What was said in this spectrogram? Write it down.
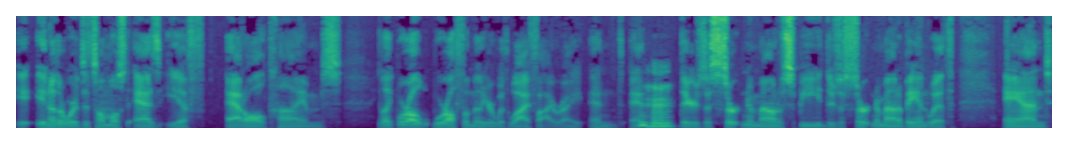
it. In other words, it's almost as if at all times, like we're all we're all familiar with Wi-Fi, right? And and mm-hmm. there's a certain amount of speed, there's a certain amount of bandwidth, and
